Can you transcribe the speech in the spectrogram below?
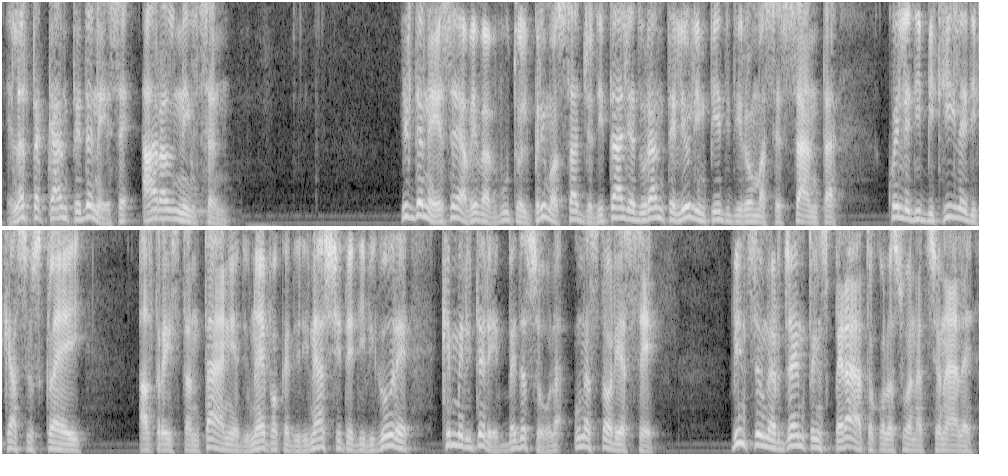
e l'attaccante danese Harald Nielsen. Il danese aveva avuto il primo assaggio d'Italia durante le Olimpiadi di Roma 60, quelle di Bichile e di Cassius Clay, altra istantanea di un'epoca di rinascita e di vigore che meriterebbe da sola una storia a sé. Vinse un argento insperato con la sua nazionale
